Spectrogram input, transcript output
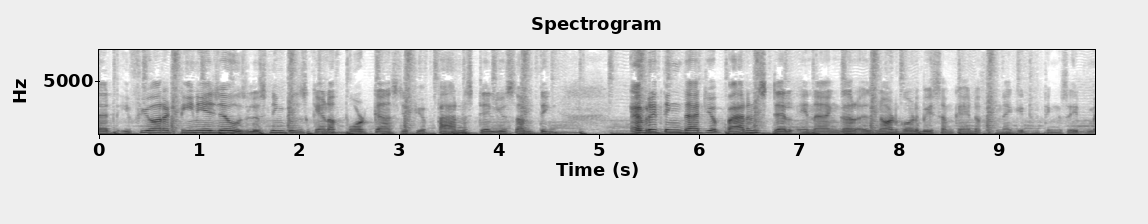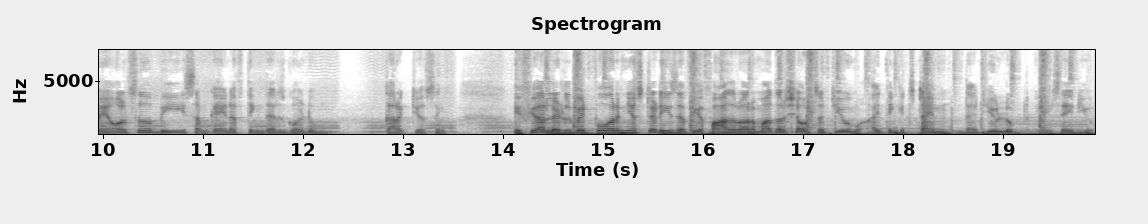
that if you are a teenager who's listening to this kind of podcast if your parents tell you something everything that your parents tell in anger is not going to be some kind of negative things. It may also be some kind of thing that is going to correct yourself. If you are a little bit poor in your studies if your father or mother shouts at you i think it's time that you looked inside you.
